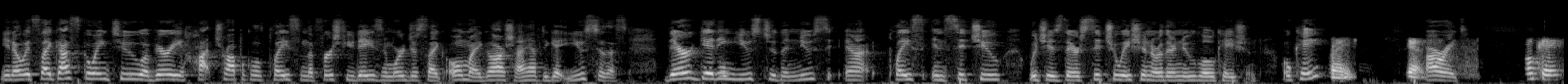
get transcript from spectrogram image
You know it's like us going to a very hot tropical place in the first few days and we're just like oh my gosh i have to get used to this. They're getting used to the new uh, place in situ which is their situation or their new location. Okay? Right. Yes. All right. Okay.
